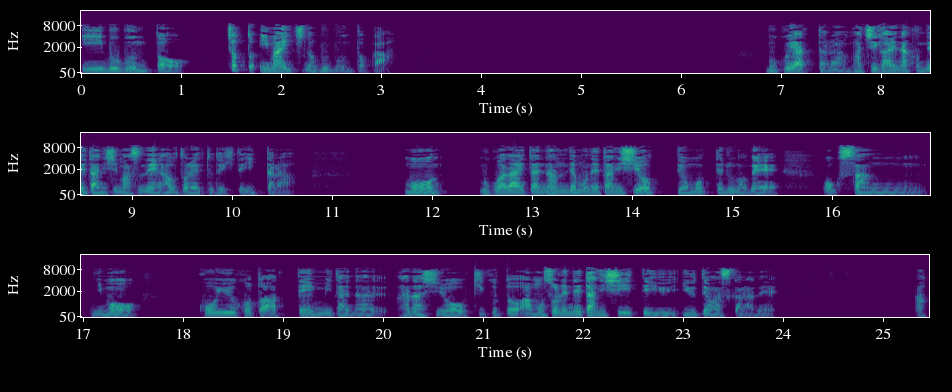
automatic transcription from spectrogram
いい部分と、ちょっといまいちの部分とか、僕やったら間違いなくネタにしますね、アウトレットできて行ったら。もう、僕は大体何でもネタにしようって思ってるので、奥さんにも、こういうことあって、みたいな話を聞くと、あ、もうそれネタにしって言う言うてますからね。あ、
